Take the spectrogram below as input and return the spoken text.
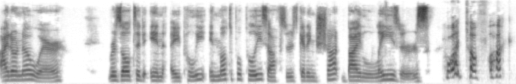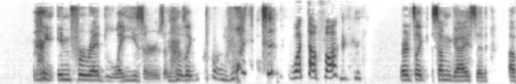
I don't know where resulted in a police in multiple police officers getting shot by lasers, What the fuck? like infrared lasers, and I was like, what? What the fuck? Or it's like some guy said a,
